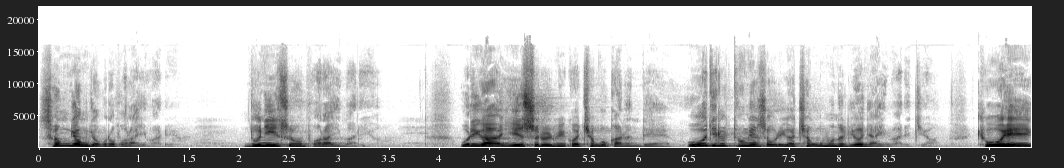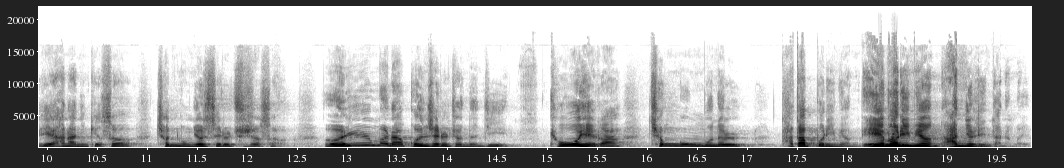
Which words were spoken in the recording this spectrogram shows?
성경적으로 보라 이 말이에요. 눈이 있으면 보라 이 말이에요. 우리가 예수를 믿고 천국 가는데 어디를 통해서 우리가 천국 문을 여냐 이 말이죠. 교회에게 하나님께서 천국 열쇠를 주셔서 얼마나 권세를 줬는지 교회가 천국 문을 닫아버리면 매버리면 안 열린다는 거예요.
